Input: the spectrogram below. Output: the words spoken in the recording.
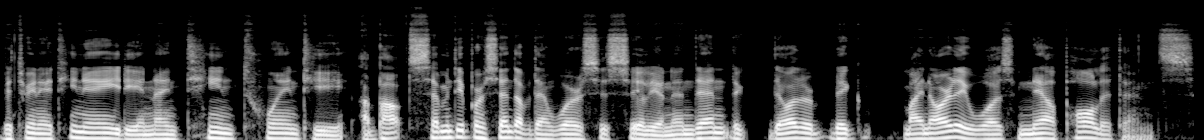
between 1880 and 1920, about 70% of them were Sicilian. And then the, the other big minority was Neapolitans.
